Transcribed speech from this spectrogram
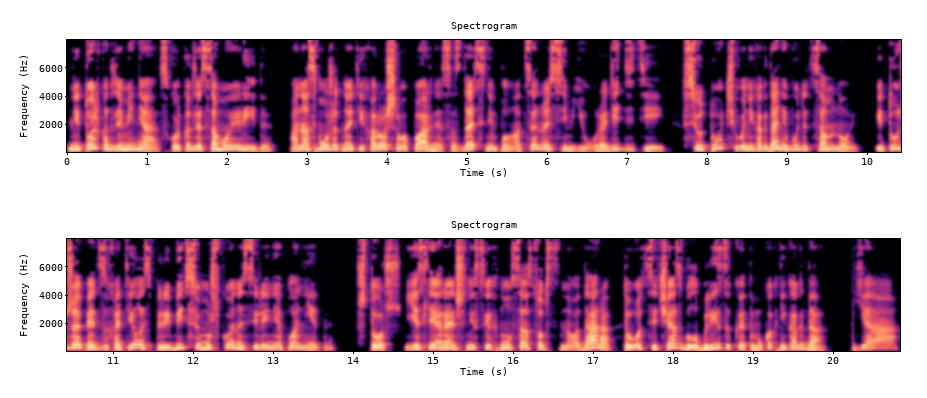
Не только для меня, сколько для самой Риды. Она сможет найти хорошего парня, создать с ним полноценную семью, родить детей. Все то, чего никогда не будет со мной. И тут же опять захотелось перебить все мужское население планеты. Что ж, если я раньше не свихнулся от собственного дара, то вот сейчас был близок к этому, как никогда. Я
